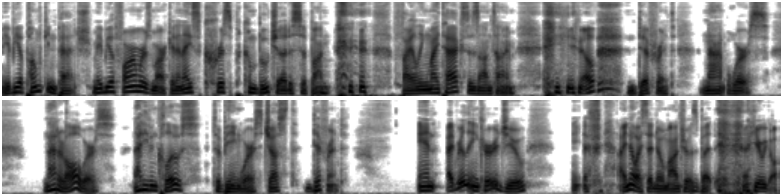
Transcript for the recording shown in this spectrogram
maybe a pumpkin patch, maybe a farmer's market, a nice crisp kombucha to sip on, filing my taxes on time. you know, different, not worse. Not at all worse. Not even close to being worse, just different. And I'd really encourage you I know I said no mantras, but here we go.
